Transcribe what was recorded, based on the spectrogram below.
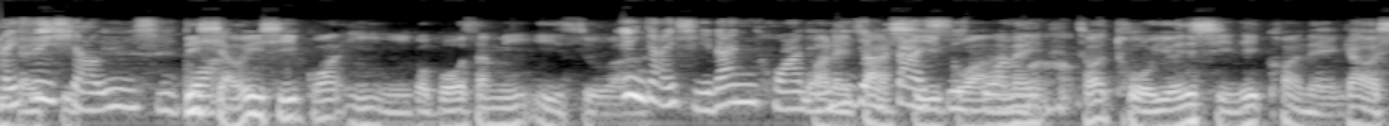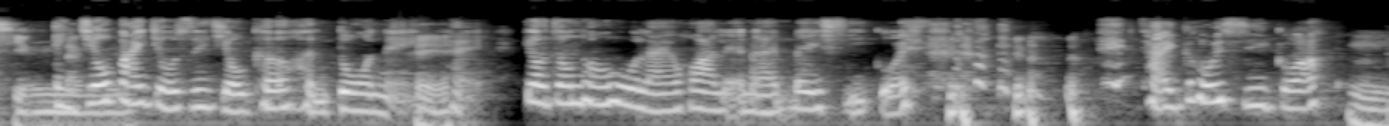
还是小玉西瓜？你小玉西瓜伊个无啥物意思啊？应该是咱华人迄种大西瓜嘛，吼，椭圆形迄款呢，较形。九百九十九颗很多呢，嘿，叫总统府来花莲来背西瓜。采购西瓜，嗯，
